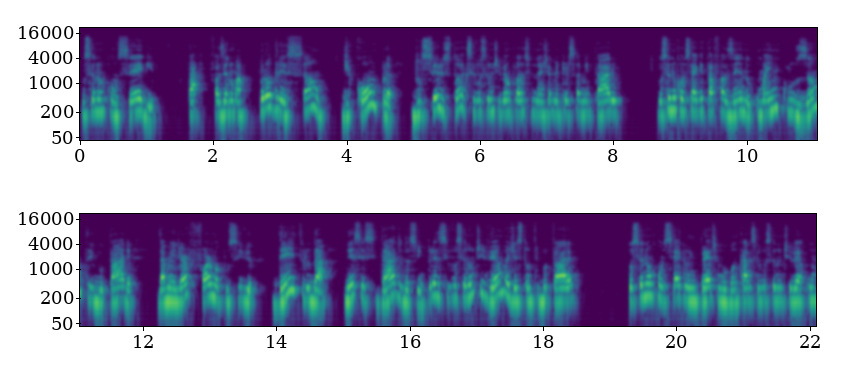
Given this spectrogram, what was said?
Você não consegue tá fazendo uma progressão de compra do seu estoque se você não tiver um plano de planejamento orçamentário. Você não consegue estar tá fazendo uma inclusão tributária da melhor forma possível dentro da necessidade da sua empresa se você não tiver uma gestão tributária. Você não consegue um empréstimo bancário se você não tiver um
